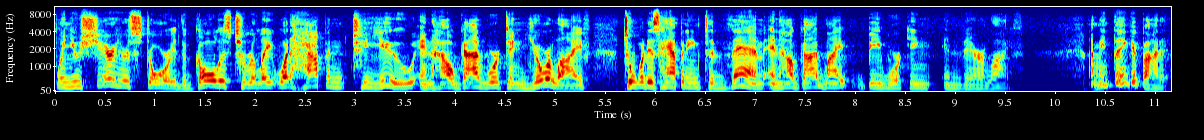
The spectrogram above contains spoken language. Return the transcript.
When you share your story, the goal is to relate what happened to you and how God worked in your life to what is happening to them and how God might be working in their life. I mean, think about it.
